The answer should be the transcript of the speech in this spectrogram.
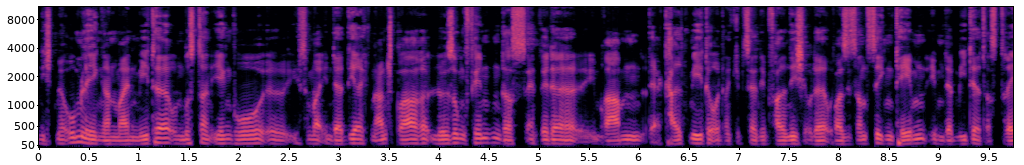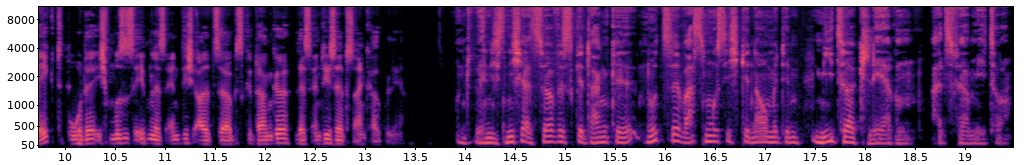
nicht mehr umlegen an meinen Mieter und muss dann irgendwo, äh, ich sag mal, in der direkten Ansprache Lösungen finden, dass entweder im Rahmen der Kaltmiete oder gibt es ja in dem Fall nicht oder quasi sonstigen Themen eben der Mieter das trägt oder ich muss es eben letztendlich als Servicegedanke letztendlich selbst einkalkulieren. Und wenn ich es nicht als Servicegedanke nutze, was muss ich genau mit dem Mieter klären als Vermieter?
